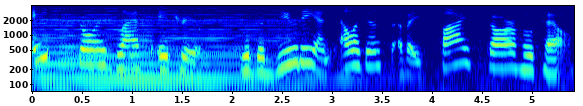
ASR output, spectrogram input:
eight-story glass atrium with the beauty and elegance of a five-star hotel.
